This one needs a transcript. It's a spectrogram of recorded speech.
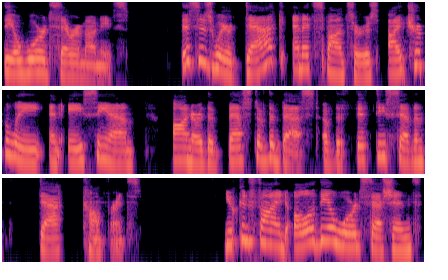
the award ceremonies. This is where DAC and its sponsors, IEEE and ACM, honor the best of the best of the 57th DAC conference. You can find all of the award sessions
